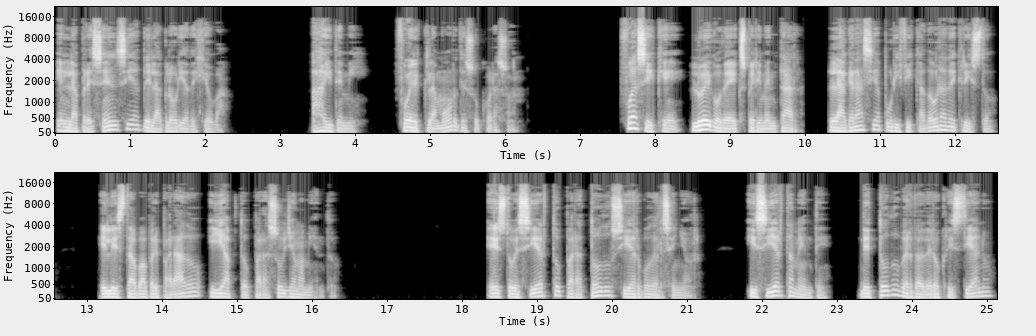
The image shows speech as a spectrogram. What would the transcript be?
en la presencia de la gloria de Jehová. ¡Ay de mí! fue el clamor de su corazón. Fue así que, luego de experimentar la gracia purificadora de Cristo, él estaba preparado y apto para su llamamiento. Esto es cierto para todo siervo del Señor, y ciertamente de todo verdadero cristiano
